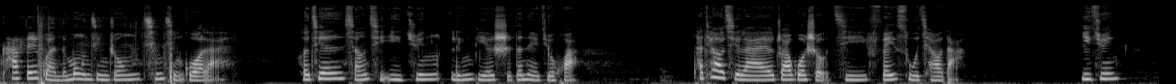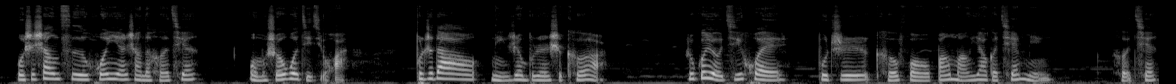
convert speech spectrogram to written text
咖啡馆的梦境中清醒过来，何谦想起义军临别时的那句话，他跳起来抓过手机，飞速敲打。义军，我是上次婚宴上的何谦，我们说过几句话，不知道你认不认识科尔？如果有机会，不知可否帮忙要个签名？何谦。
